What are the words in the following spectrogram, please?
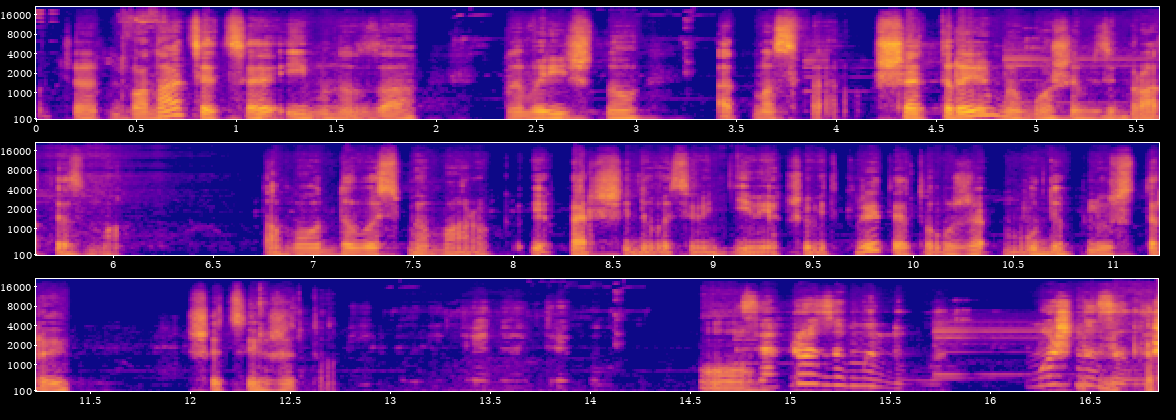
Отже, 12 це іменно за новорічну атмосферу. Ще 3 ми можемо зібрати з мап. Там от до 8 марок, і перші до 8 днів, якщо відкрити, то вже буде плюс 3 ще цих жетон. повітряної тривоги. О, Загроза минула. Можна якраз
